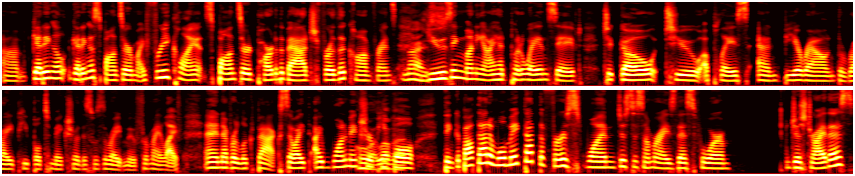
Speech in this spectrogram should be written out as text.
um, getting a getting a sponsor, my free client sponsored part of the badge for the conference, Nice. using money I had put away and saved to go to a place and be around the right people to make sure this was the right move for my life. And I never looked back. So I, I want to make Oh, sure I people think about that. And we'll make that the first one, just to summarize this for just try this.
